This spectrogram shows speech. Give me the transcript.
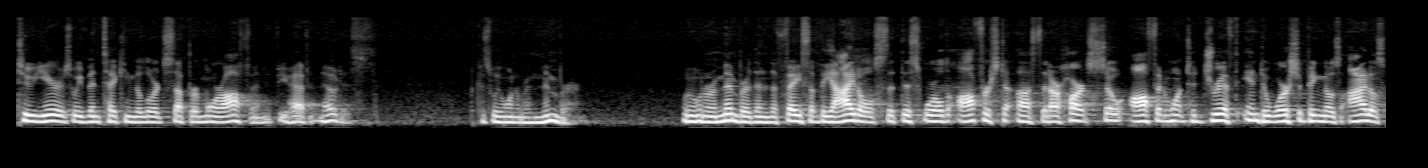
two years we've been taking the Lord's Supper more often, if you haven't noticed, because we want to remember we want to remember that in the face of the idols that this world offers to us, that our hearts so often want to drift into worshiping those idols,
